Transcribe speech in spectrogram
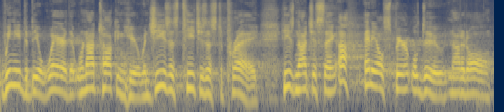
we need to be aware that we're not talking here. When Jesus teaches us to pray, he's not just saying, oh, any old spirit will do. Not at all.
